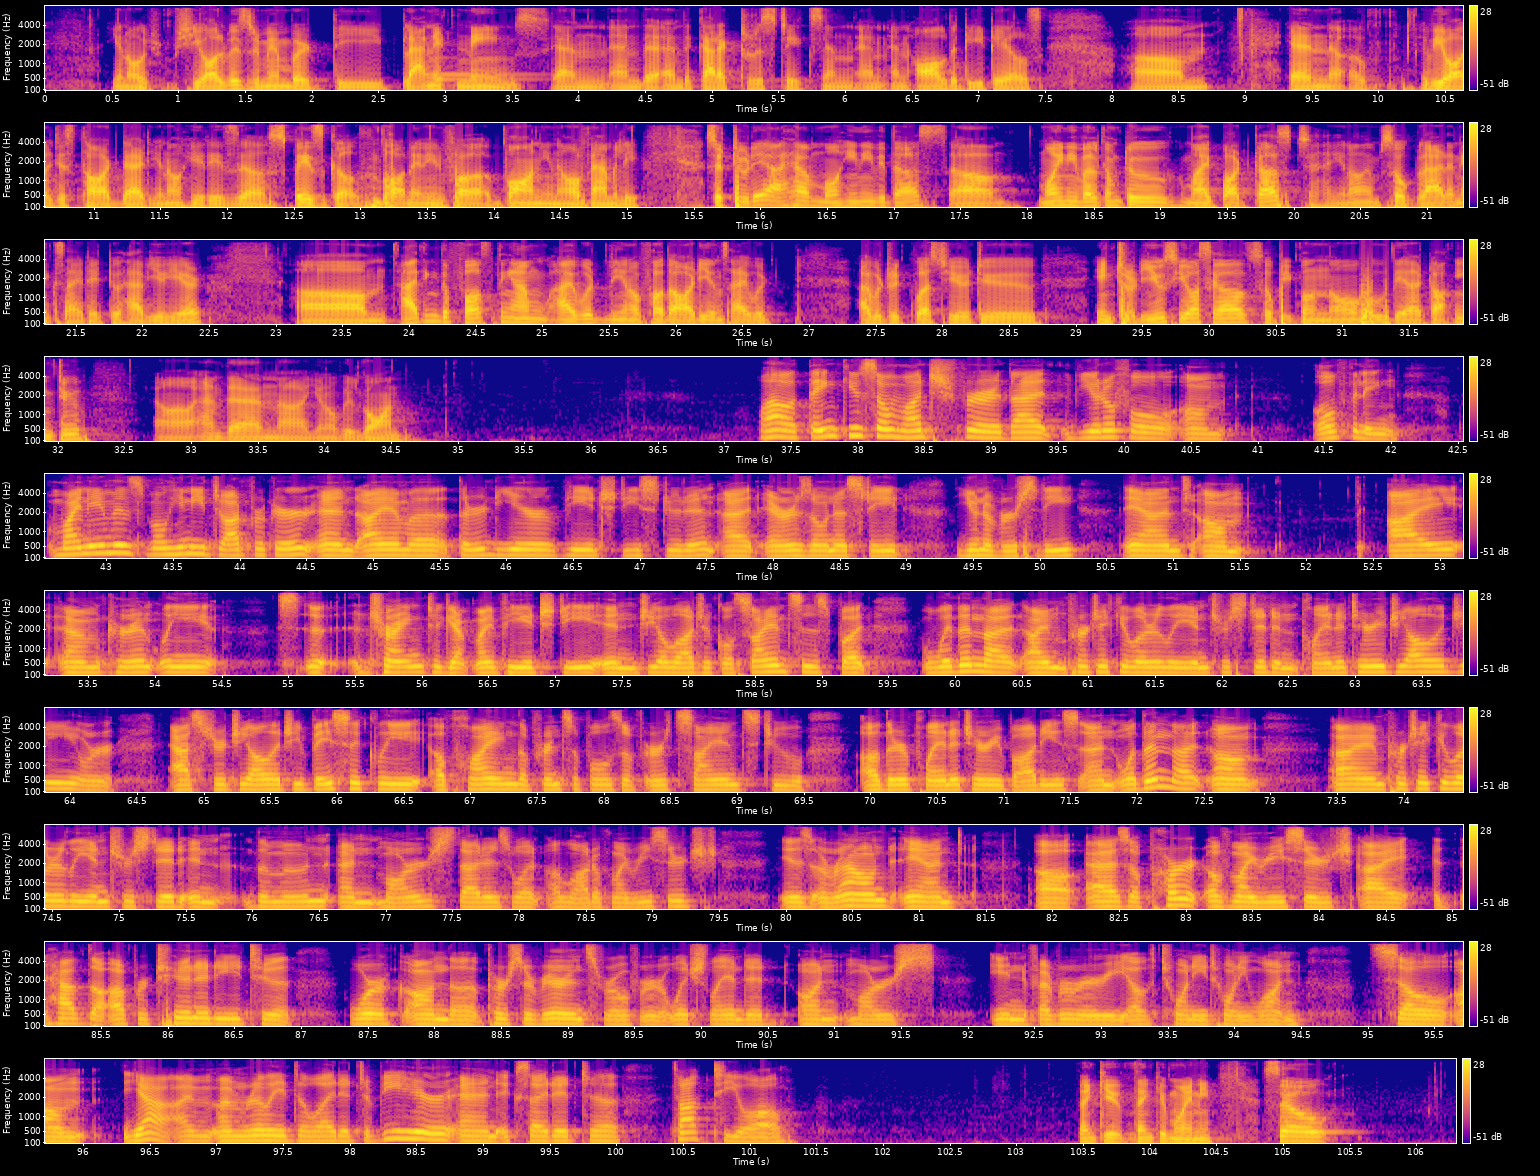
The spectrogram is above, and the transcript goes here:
you know, she always remembered the planet names and and the and the characteristics and and and all the details. Um, and uh, we all just thought that you know here is a space girl born in born in our family. So today i have mohini with us. Um, mohini welcome to my podcast. You know i'm so glad and excited to have you here. Um, i think the first thing i'm i would you know for the audience i would i would request you to introduce yourself so people know who they are talking to. Uh, and then uh, you know we'll go on Wow, thank you so much for that beautiful um, opening. My name is Mohini Jodhpurkar, and I am a third year PhD student at Arizona State University. And um, I am currently uh, trying to get my PhD in geological sciences, but within that, I'm particularly interested in planetary geology or astrogeology, basically applying the principles of earth science to other planetary bodies. And within that, um, I'm particularly interested in the moon and Mars. That is what a lot of my research is around. And uh, as a part of my research, I have the opportunity to work on the Perseverance rover, which landed on Mars in February of 2021. So, um, yeah, I'm I'm really delighted to be here and excited to talk to you all. Thank you, thank you, Mohini. So,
